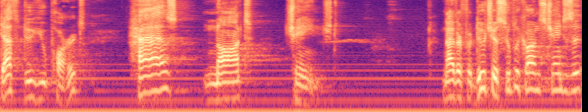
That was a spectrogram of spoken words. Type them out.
death do you part, has not changed. Neither Fiducia Supplicans changes it,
